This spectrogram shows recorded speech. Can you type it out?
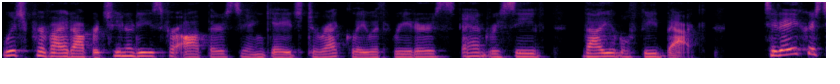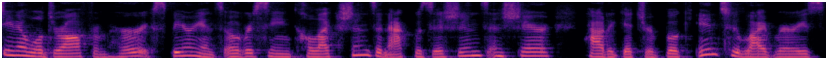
which provide opportunities for authors to engage directly with readers and receive valuable feedback. Today, Christina will draw from her experience overseeing collections and acquisitions and share how to get your book into libraries,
